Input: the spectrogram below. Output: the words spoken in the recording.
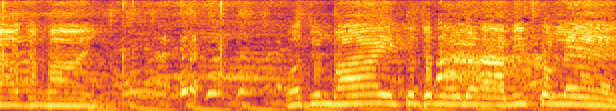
না অর্জুন ভাই। অর্জুন ভাই, একটুর জন্য হইল না মিস করলেন।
